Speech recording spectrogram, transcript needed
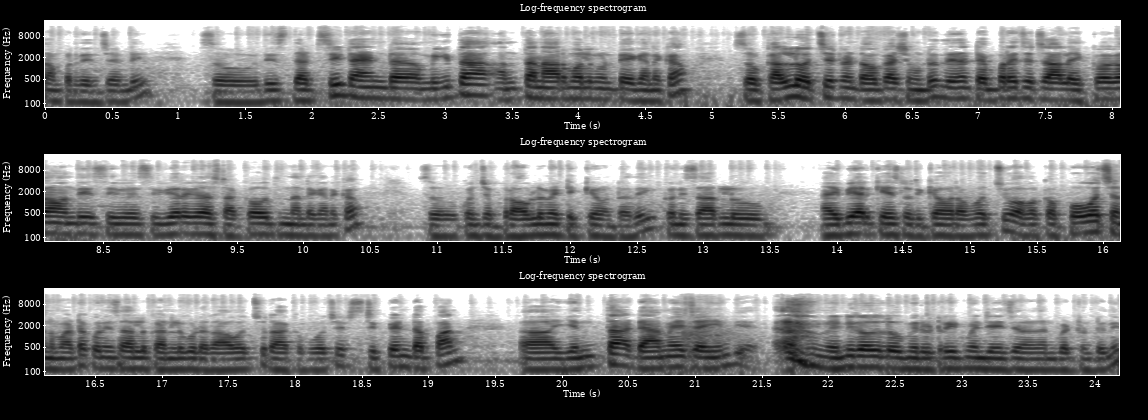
సంప్రదించండి. So this that's it. And మిగతా అంత నార్మల్గా ఉంటే కనుక సో కళ్ళు వచ్చేటువంటి అవకాశం ఉంటుంది. లేదా టెంపరేచర్ చాలా ఎక్కువగా ఉంది సివియర్గా స్టక్ అవుతుందంటే కనుక సో కొంచెం ప్రాబ్లమేటిక్కే ఉంటుంది. కొన్నిసార్లు ఐబీఆర్ కేసులు రికవర్ అవ్వచ్చు అవ్వకపోవచ్చు అనమాట కొన్నిసార్లు కళ్ళు కూడా రావచ్చు రాకపోవచ్చు. ఇట్స్ డిపెండ్ అపాన్ ఎంత డ్యామేజ్ అయ్యింది ఎన్ని రోజులు మీరు ట్రీట్మెంట్ చేయించిన దాన్ని బట్టి ఉంటుంది.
